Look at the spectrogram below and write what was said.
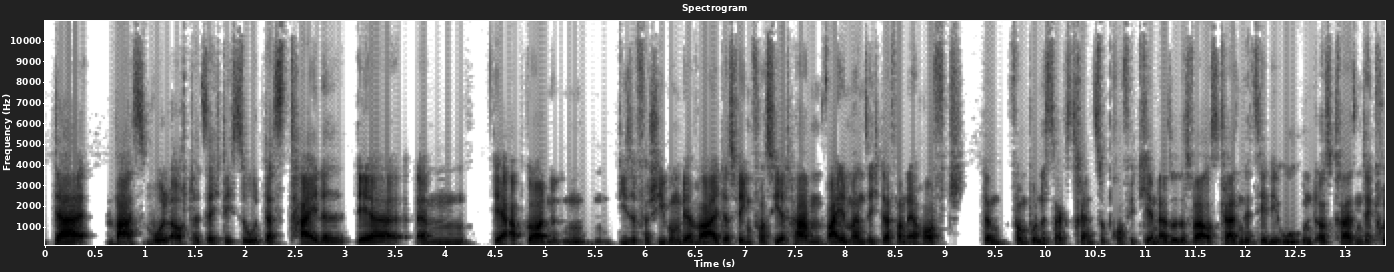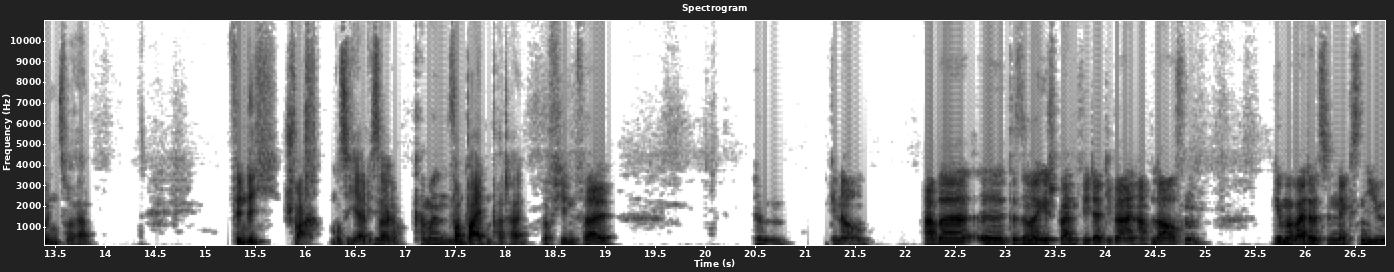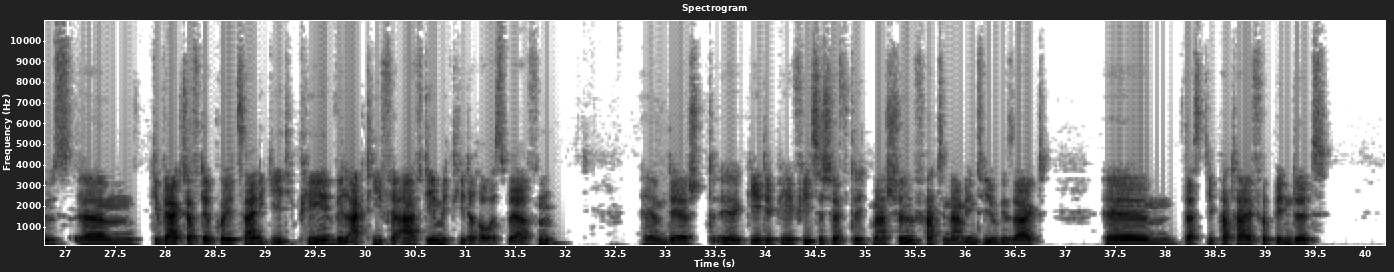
da war es wohl auch tatsächlich so, dass Teile der, ähm, der Abgeordneten diese Verschiebung der Wahl deswegen forciert haben, weil man sich davon erhofft, dann vom Bundestagstrend zu profitieren. Also das war aus Kreisen der CDU und aus Kreisen der Grünen zu hören. Finde ich schwach, muss ich ehrlich sagen. ja, kann man Von beiden Parteien. auf jeden Fall. Ähm, genau. Aber äh, da sind wir gespannt, wie da die Wahlen ablaufen. Gehen wir weiter zur nächsten News. Ähm, Gewerkschaft der Polizei, die GDP, will aktive AfD-Mitglieder rauswerfen. Ähm, der äh, GDP-Vizechef Dietmar Schilf hat in einem Interview gesagt, ähm, dass die Partei verbindet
